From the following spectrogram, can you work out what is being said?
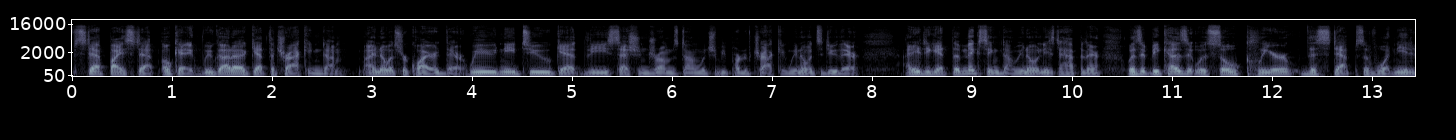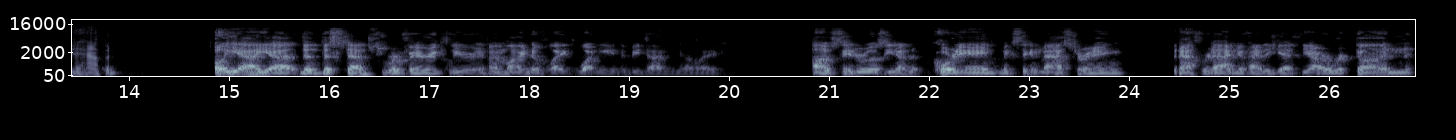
step by step. Okay, we've got to get the tracking done. I know what's required there. We need to get the session drums done, which would be part of tracking. We know what to do there. I need to get the mixing done. We know what needs to happen there. Was it because it was so clear the steps of what needed to happen? Oh yeah, yeah. The the steps were very clear in my mind of like what needed to be done. You know, like obviously there was you know the recording, mixing, and mastering. But after that, I knew how to get the artwork done,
